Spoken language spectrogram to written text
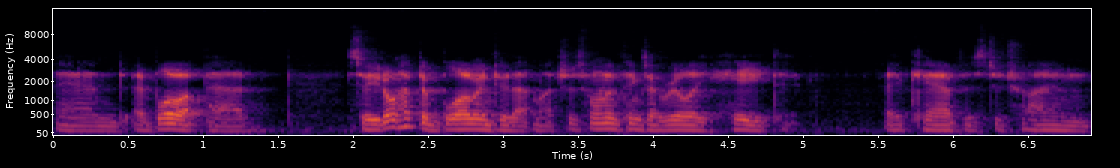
and a blow up pad. So you don't have to blow into that much. It's one of the things I really hate at camp is to try and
